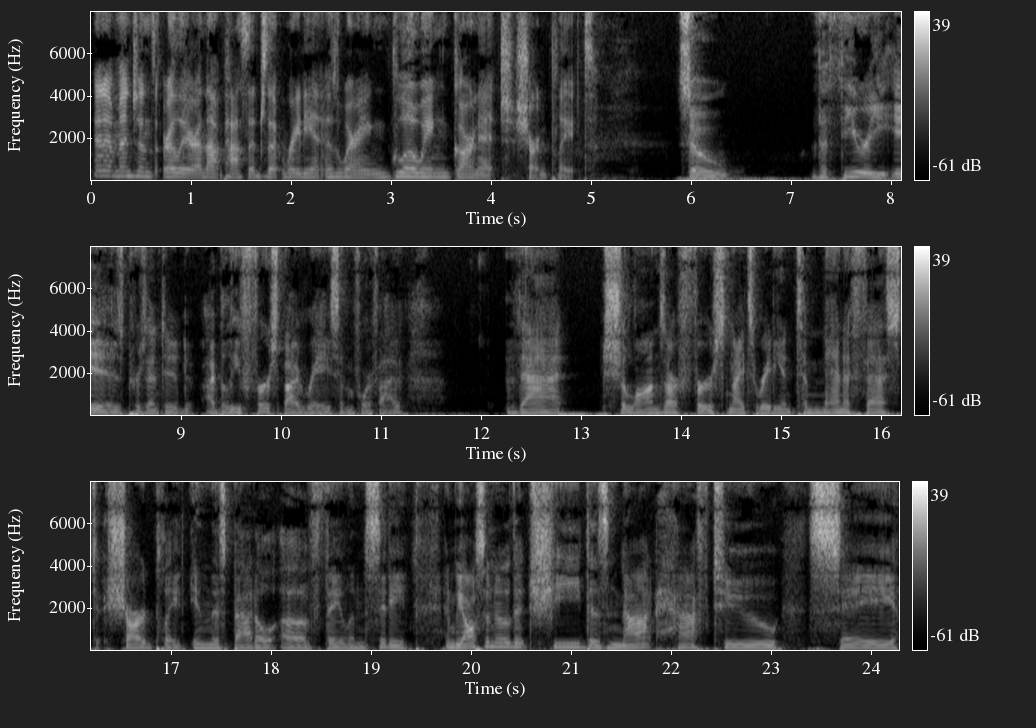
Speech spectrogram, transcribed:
And it mentions earlier in that passage that Radiant is wearing glowing garnet shard plate. So the theory is presented, I believe, first by Ray745 that Shallan's our first Knights Radiant to manifest Shard Plate in this battle of Thaylen City. And we also know that she does not have to say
